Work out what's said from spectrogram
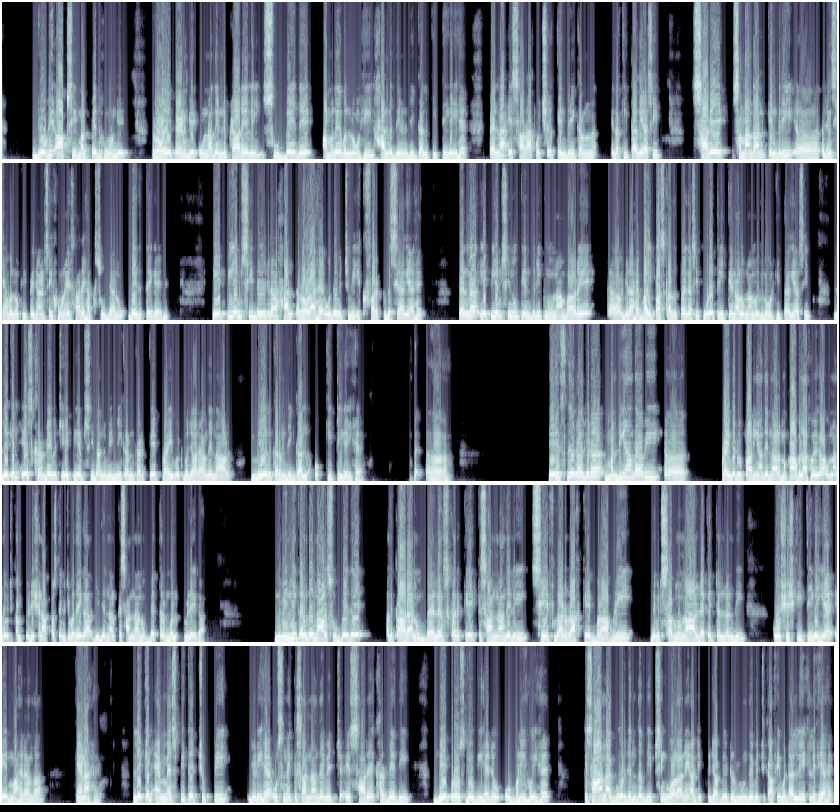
ਜੋ ਵੀ ਆਪਸੀ ਮਤਭੇਦ ਹੋਣਗੇ, ਰੌਲੇ ਪੈਣਗੇ, ਉਹਨਾਂ ਦੇ ਨਿਪਟਾਰੇ ਲਈ ਸੂਬੇ ਦੇ ਅਮਲੇ ਵੱਲੋਂ ਹੀ ਹੱਲ ਦੇਣ ਦੀ ਗੱਲ ਕੀਤੀ ਗਈ ਹੈ। ਪਹਿਲਾਂ ਇਹ ਸਾਰਾ ਕੁਝ ਕੇਂਦਰੀਕਰਨ ਇਹਦਾ ਕੀਤਾ ਗਿਆ ਸੀ। ਸਾਰੇ ਸਮਾਧਾਨ ਕੇਂਦਰੀ ਏਜੰਸੀਆਂ ਵੱਲੋਂ ਕੀਤੇ ਜਾਣ ਸੀ। ਹੁਣ ਇਹ ਸਾਰੇ ਹੱਕ ਸੂਬਿਆਂ ਨੂੰ ਦੇ ਦਿੱਤੇ ਗਏ ਨੇ। APMC ਦੇ ਜਿਹੜਾ ਹੱਲ, ਰੌਲਾ ਹੈ, ਉਹਦੇ ਵਿੱਚ ਵੀ ਇੱਕ ਫ਼ਰਕ ਦੱਸਿਆ ਗਿਆ ਹੈ। ਪਹਿਲਾਂ APMC ਨੂੰ ਕੇਂਦਰੀ ਕਾਨੂੰਨਾਂ ਬਾਰੇ ਜਿਹੜਾ ਹੈ ਬਾਈਪਾਸ ਕਰ ਦਿੱਤਾ ਗਿਆ ਸੀ। ਪੂਰੇ ਤਰੀਕੇ ਨਾਲ ਉਹਨਾਂ ਨੂੰ ਇਗਨੋਰ ਕੀਤਾ ਗਿਆ ਸੀ। ਲੇਕਿਨ ਇਸ ਖਰੜੇ ਵਿੱਚ APMC ਦਾ ਨਵੀਨੀਕਰਨ ਕਰਕੇ ਪ੍ਰਾਈਵੇਟ ਬਾਜ਼ਾਰਾਂ ਦੇ ਨਾਲ ਮੇਲ ਕਰਨ ਦੀ ਗੱਲ ਉਹ ਕੀਤੀ ਗਈ ਹੈ। ਇਸ ਦੇ ਨਾਲ ਜਿਹੜਾ ਮੰਡੀਆਂ ਦਾ ਵੀ ਪ੍ਰਾਈਵੇਟ ਵਪਾਰੀਆਂ ਦੇ ਨਾਲ ਮੁਕਾਬਲਾ ਹੋਏਗਾ, ਉਹਨਾਂ ਦੇ ਵਿੱਚ ਕੰਪੀਟੀਸ਼ਨ ਆਪਸ ਦੇ ਵਿੱਚ ਵਧੇਗਾ, ਜਿਹਦੇ ਨਾਲ ਕਿਸਾਨਾਂ ਨੂੰ ਬਿਹਤਰ ਮੁੱਲ ਮਿਲੇਗਾ। ਨਵੀਨੀਕਰਨ ਦੇ ਨਾਲ ਸੂਬੇ ਦੇ ਅਧਿਕਾਰਾਂ ਨੂੰ ਬੈਲੈਂਸ ਕਰਕੇ ਕਿਸਾਨਾਂ ਦੇ ਲਈ ਸੇਫਗਾਰਡ ਰੱਖ ਕੇ ਬਰਾਬਰੀ ਦੇ ਵਿੱਚ ਸਭ ਨੂੰ ਨਾਲ ਲੈ ਕੇ ਚੱਲਣ ਦੀ ਕੋਸ਼ਿਸ਼ ਕੀਤੀ ਗਈ ਹੈ, ਇਹ ਮਾਹਿਰਾਂ ਦਾ ਕਹਿਣਾ ਹੈ। ਲੇਕਿਨ ਐਮਐਸਪੀ ਤੇ ਚੁੱਪੀ ਜਿਹੜੀ ਹੈ, ਉਸਨੇ ਕਿਸਾਨਾਂ ਦੇ ਵਿੱਚ ਇਹ ਸਾਰੇ ਖਰੜੇ ਦੀ ਬੇਭਰੋਸਯੋਗੀ ਹੈ, ਜੋ ਉਹ ਬਣੀ ਹੋਈ ਹੈ। ਕਿਸਾਨ ਆਗੂ ਰਜਿੰਦਰਦੀਪ ਸਿੰਘ ਵਾਲਾ ਨੇ ਅੱਜ ਇੱਕ ਪੰਜਾਬੀ ਟ੍ਰਿਬਿਊਨ ਦੇ ਵਿੱਚ ਕਾਫੀ ਵੱਡਾ ਲੇਖ ਲਿਖਿਆ ਹੈ,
